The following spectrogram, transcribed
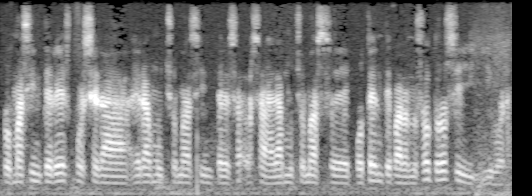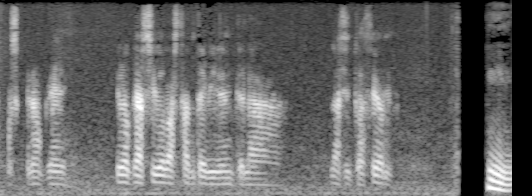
con más interés, pues era era mucho más interesante, o sea, era mucho más eh, potente para nosotros y, y, bueno, pues creo que creo que ha sido bastante evidente la, la situación. Mm,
